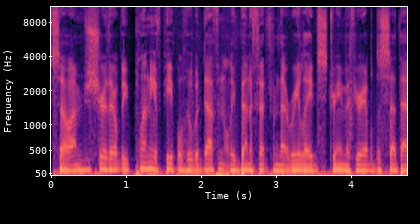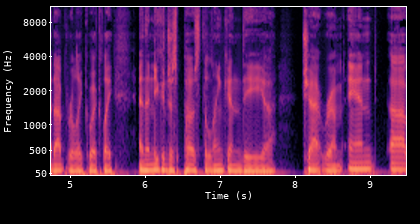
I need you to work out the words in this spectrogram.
So I'm sure there'll be plenty of people who would definitely benefit from that relayed stream if you're able to set that up really quickly. And then you can just post the link in the uh, chat room. And uh,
